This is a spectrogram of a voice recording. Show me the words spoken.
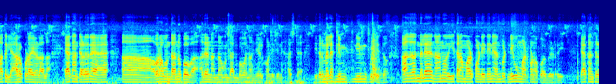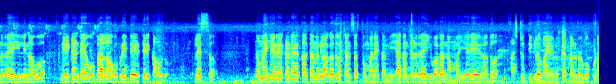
ಮಾತುಗಳು ಯಾರು ಕೂಡ ಹೇಳಲ್ಲ. ಯಾಕಂತ ಹೇಳಿದ್ರೆ ಅವರ ಒಂದು ಅನುಭವ, ಆದರೆ ನನ್ನ ಒಂದು ಅನುಭವ ನಾನು ಹೇಳ್ಕೊಂಡಿದ್ದೀನಿ ಅಷ್ಟೇ. ಇದ್ರ ಮೇಲೆ ನಿಮ್ಮ ನಿಮ್ಗೆ ಬಿಟ್ಟಿದ್ದು. ಅದಾದಮೇಲೆ ನಾನು ಈ ಥರ ಮಾಡ್ಕೊಂಡಿದ್ದೀನಿ ಅಂದ್ಬಿಟ್ಟು ನೀವು ಮಾಡ್ಕೊಂಡು ಹೋಗ್ಬೇಡ್ರಿ. ಯಾಕಂತ ಹೇಳಿದ್ರೆ ಇಲ್ಲಿ ನಾವು ನೈಟ್ ಆ್ಯಂಡ್ ಡೇ ಒಬ್ರಲ್ಲ ಒಬ್ರು ಇದ್ದೇ ಇರ್ತೀರಿ, ಕಾವುದು. ಪ್ಲಸ್ ನಮ್ಮ ಏರಿಯಾ ಕಡೆ ಕಳ್ತನಗಳಾಗೋದು ಚಾನ್ಸಸ್ ತುಂಬಾನೇ ಕಮ್ಮಿ. ಯಾಕಂತ ಹೇಳಿದ್ರೆ ಇವಾಗ ನಮ್ಮ ಏರಿಯಾ ಇರೋದು ಅಷ್ಟು ದಿಗ್ಲು ಭಯ ಇರುತ್ತೆ, ಕಳ್ಳರಿಗೂ ಕೂಡ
